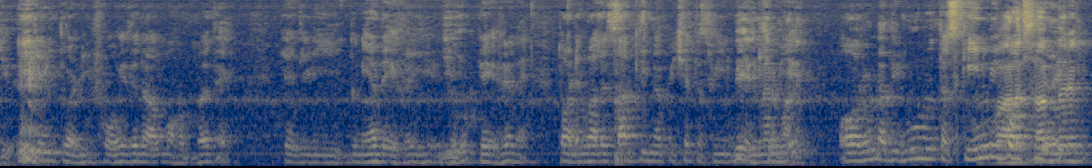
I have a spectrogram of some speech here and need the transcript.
ਜੀ। ਇਹ ਜਿਹੜੀ ਤੁਹਾਡੀ ਫੌਜ ਦੇ ਨਾਲ ਮੁਹੱਬਤ ਹੈ ਇਹ ਜਿਹੜੀ ਦੁਨੀਆ ਦੇਖ ਰਹੀ ਹੈ ਲੋਕ ਦੇਖ ਰਹੇ ਨੇ ਤੁਹਾਡੇ ਵਾਲੇ ਸਾਹਿਬ ਦੀ ਮੈਂ ਪਿੱਛੇ ਤਸਵੀਰ ਜੀ, ਦੇਖੀ ਹੋਈ ਮਿਹਰਬਾਨੀ। ਹੈ ਔਰ ਉਹਨਾਂ ਦੀ ਰੂਹ ਨੂੰ ਤਸਕੀਨ ਵੀ ਪਹੁੰਚਦੀ ਮੇਰੇ ਹੋਏਗੀ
